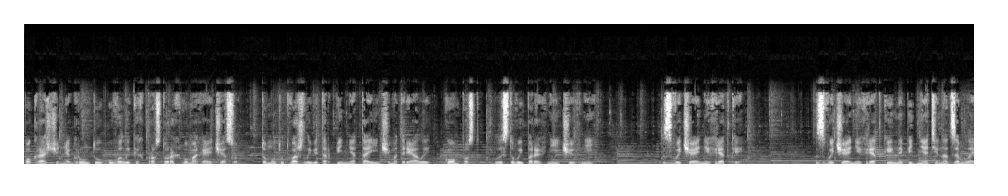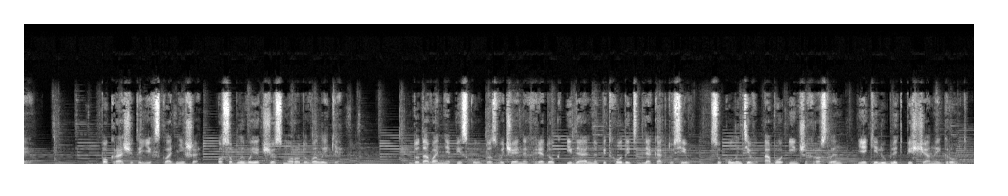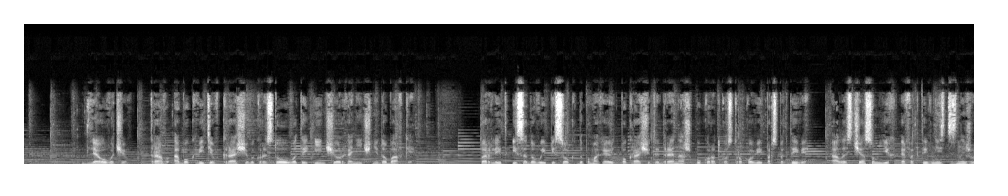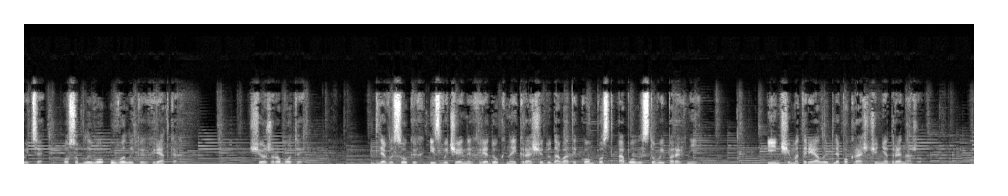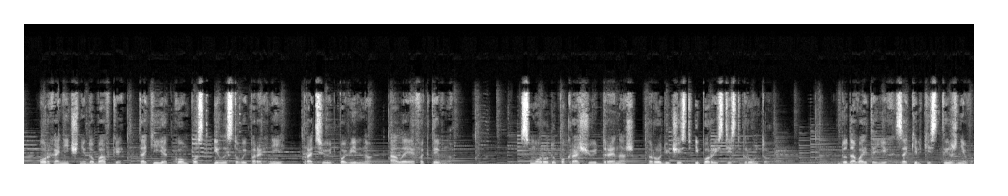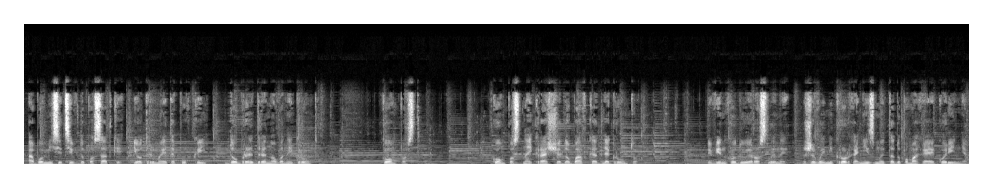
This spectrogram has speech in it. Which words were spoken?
Покращення ґрунту у великих просторах вимагає часу, тому тут важливі терпіння та інші матеріали, компост, листовий перегній чи гній. Звичайні грядки. Звичайні грядки не підняті над землею. Покращити їх складніше, особливо якщо смороду велике. Додавання піску до звичайних грядок ідеально підходить для кактусів, сукулентів або інших рослин, які люблять піщаний ґрунт. Для овочів, трав або квітів краще використовувати інші органічні добавки. Перліт і садовий пісок допомагають покращити дренаж у короткостроковій перспективі, але з часом їх ефективність знижується, особливо у великих грядках. Що ж роботи? Для високих і звичайних грядок найкраще додавати компост або листовий перегній. Інші матеріали для покращення дренажу. Органічні добавки, такі як компост і листовий перегній, працюють повільно, але ефективно. Смороду покращують дренаж, родючість і пористість ґрунту. Додавайте їх за кількість тижнів або місяців до посадки і отримаєте пухкий, добре дренований ґрунт. Компост. Компост найкраща добавка для ґрунту. Він годує рослини, живе мікроорганізми та допомагає корінням.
